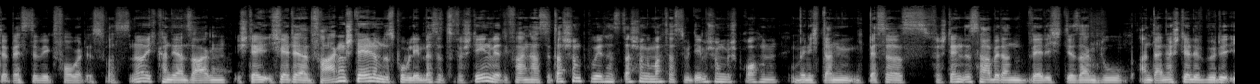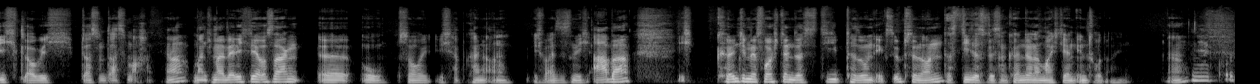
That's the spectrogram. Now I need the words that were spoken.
der beste Weg forward ist. Was, ne? Ich kann dir dann sagen, ich, stell, ich werde dir dann Fragen stellen, um das Problem besser zu verstehen. Werde die fragen, hast du das schon probiert, hast du das schon gemacht, hast du mit dem schon gesprochen? Und wenn ich dann ein besseres Verständnis habe, dann werde ich dir sagen, du, an deiner Stelle würde ich, glaube ich, das und das machen. Ja? Manchmal werde ich dir auch sagen, äh, oh, sorry, ich habe keine Ahnung, ich weiß es nicht. Aber ich könnte mir vorstellen, dass die Person XY, dass die das wissen könnte, und dann mache ich dir ein Intro dahin. Ja? Ja, cool.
